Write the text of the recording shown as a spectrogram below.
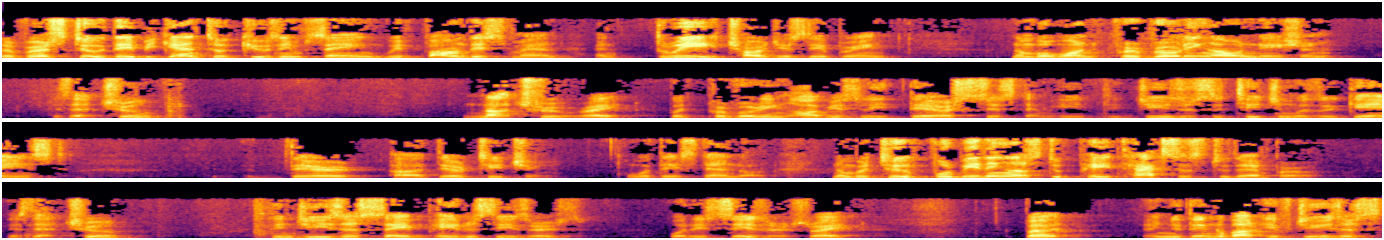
So, verse 2 they began to accuse him, saying, We found this man, and three charges they bring. Number one, perverting our nation. Is that true? Not true, right? But perverting obviously their system. He, Jesus' teaching was against their, uh, their teaching. what they stand on. Number two, forbidding us to pay taxes to the emperor. Is that true? Didn't Jesus say, pay to Caesar's what is Caesar's, right? But when you think about if Jesus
